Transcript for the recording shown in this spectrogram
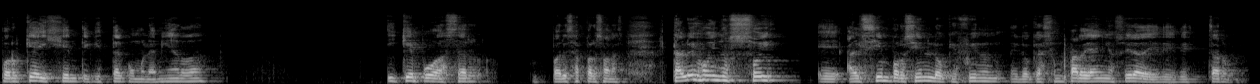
por qué hay gente que está como la mierda y qué puedo hacer para esas personas. Tal vez hoy no soy eh, al 100% lo que fui lo que hace un par de años era de, de estar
